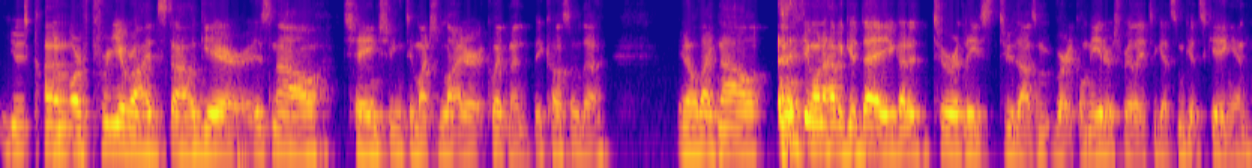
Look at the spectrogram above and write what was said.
use kind of more free ride style gear is now changing to much lighter equipment because of the, you know, like now, if you want to have a good day, you got to tour at least 2000 vertical meters really to get some good skiing in.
